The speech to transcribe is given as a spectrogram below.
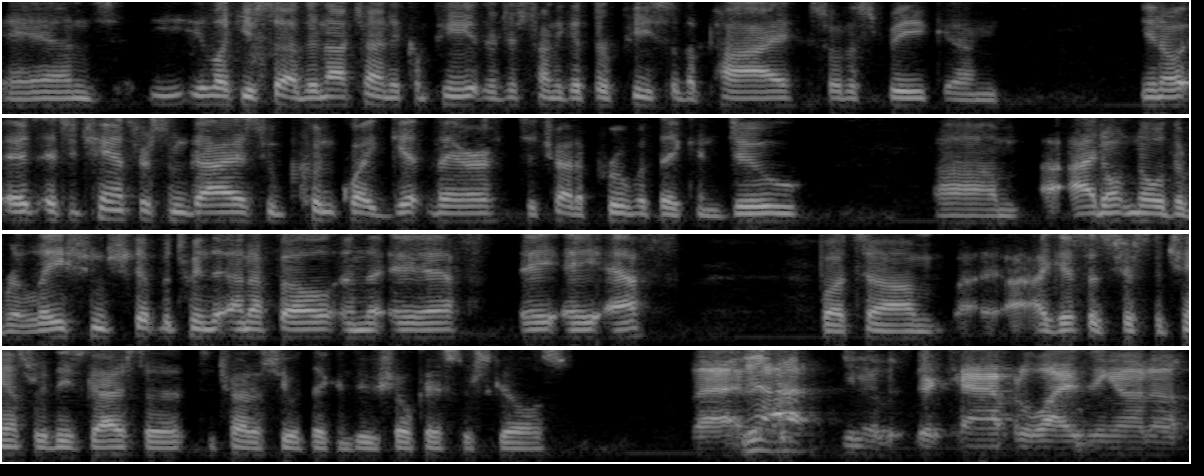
and like you said, they're not trying to compete. They're just trying to get their piece of the pie, so to speak. And you know, it's, it's a chance for some guys who couldn't quite get there to try to prove what they can do. Um, I I don't know the relationship between the NFL and the AF AAF but um, I, I guess it's just a chance for these guys to, to try to see what they can do, showcase their skills. that. Yeah. you know, they're capitalizing on a,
